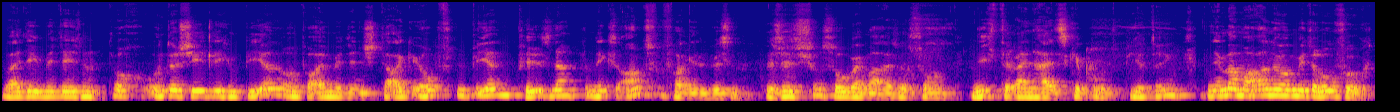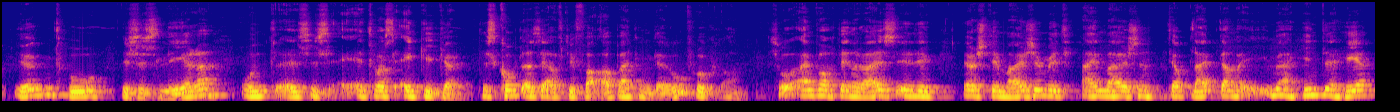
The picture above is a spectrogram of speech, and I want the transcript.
weil die mit diesen doch unterschiedlichen Bieren und vor allem mit den stark gehopften Bieren, Pilsner, nichts anzufangen wissen. Es ist schon so, wenn man also so ein Nicht-Reinheitsgebot Bier trinkt. Nehmen wir mal an, nur mit Rohfrucht. Irgendwo ist es leerer und es ist etwas eckiger. Das kommt also auf die Verarbeitung der Rohfrucht an. So einfach den Reis in die erste Maische mit einmeischen, der bleibt aber immer hinterher,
